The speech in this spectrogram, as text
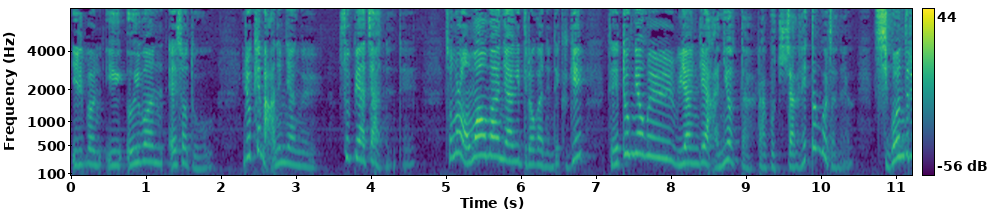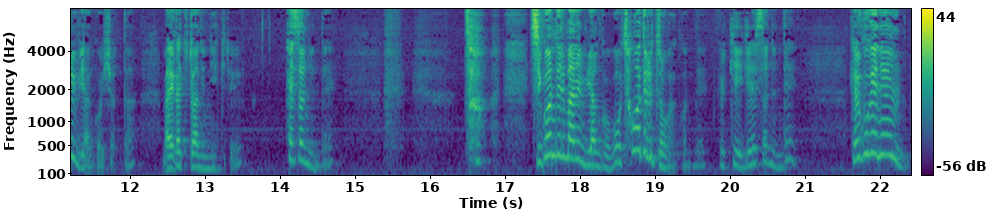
일본 의원에서도 이렇게 많은 양을 소비하지 않는데 정말 어마어마한 양이 들어갔는데 그게 대통령을 위한 게 아니었다라고 주장을 했던 거잖아요. 직원들을 위한 것이었다. 말 같지도 않은 얘기를 했었는데 직원들만을 위한 거고 청와대로 들어간 건데 그렇게 얘기를 했었는데 결국에는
